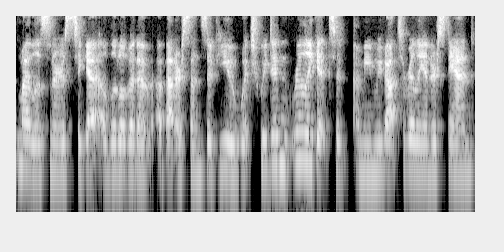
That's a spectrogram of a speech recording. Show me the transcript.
my listeners to get a little bit of a better sense of you, which we didn't really get to. I mean, we got to really understand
